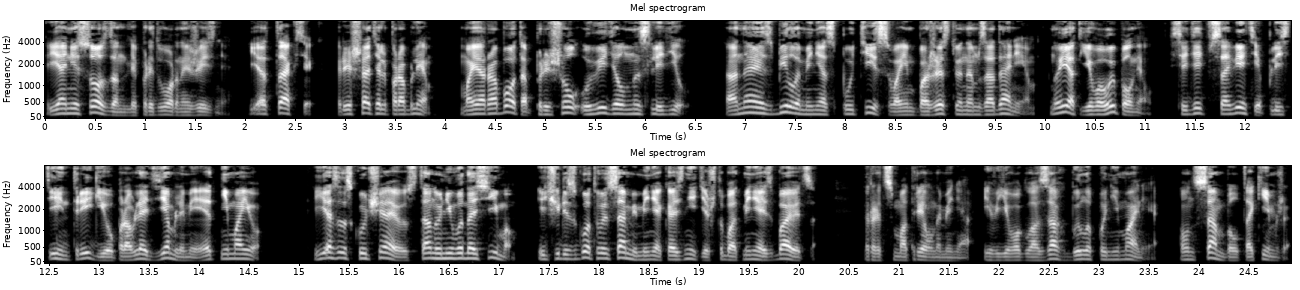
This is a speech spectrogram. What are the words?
Я не создан для придворной жизни. Я тактик, решатель проблем. Моя работа пришел, увидел, наследил. Она избила меня с пути своим божественным заданием, но я его выполнил. Сидеть в совете, плести интриги и управлять землями – это не мое. Я заскучаю, стану невыносимым, и через год вы сами меня казните, чтобы от меня избавиться. Ред смотрел на меня, и в его глазах было понимание. Он сам был таким же.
